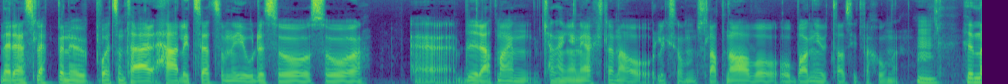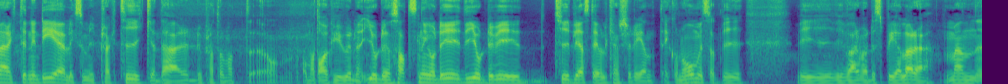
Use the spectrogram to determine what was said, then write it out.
när den släpper nu på ett sånt här härligt sätt som ni gjorde så, så eh, blir det att man kan hänga ner axlarna och liksom slappna av och, och bara njuta av situationen. Mm. Hur märkte ni det liksom i praktiken? Det här, du pratade om att, om, om att AIK gjorde- gjorde en satsning och det, det gjorde vi. Tydligast är väl kanske rent ekonomiskt att vi, vi, vi värvade spelare. Men eh,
